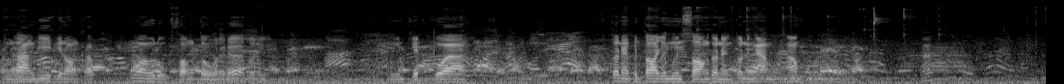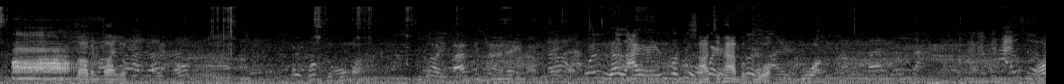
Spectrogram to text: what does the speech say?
ข้างล่างดีพี่น้องครับง่วงลูกสองโตเลยเด้อตัวนี้หมื่นเจ็ดตัว ตัวไหนเป็นต่ออยู่หมื่นสองตัวหนึ่งตัวหนึ่งงามเอ้าต่อเป็นต่ออยู่ความสูงบ่ร้อยสามสิบห้าได้ครับสามสิบห้าบวกบวก บวกอ๋อ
